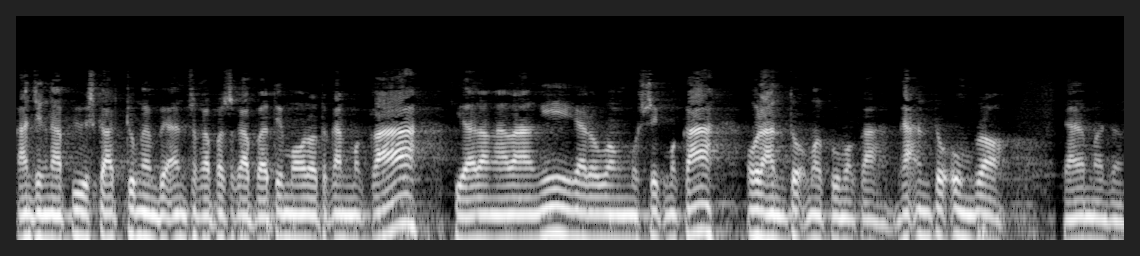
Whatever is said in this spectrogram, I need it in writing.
kanjeng nabi wis kadung ngambekan sekabat-sekabate mara tekan Mekah dialang-alangi karo wong musyrik Mekah ora entuk mlebu Mekah enggak entuk umroh dan macam.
